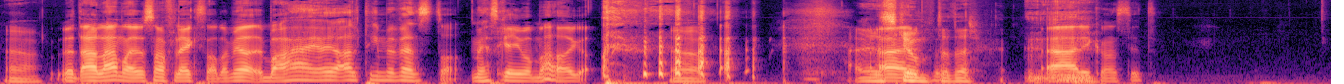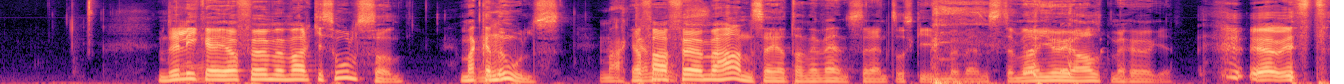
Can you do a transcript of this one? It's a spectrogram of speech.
Ja. Du vet alla andra som flexar, de gör bara "Ah, jag gör allting med vänster men jag skriver med höger. ja. Det är skumt det där. ja det är konstigt. Men det är lika jag för med Marcus Olsson. Macanols. Mackan Jag har fan för mig han säger att han är vänsterhänt och skriver med vänster, men han gör ju allt med höger. Ja visst.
